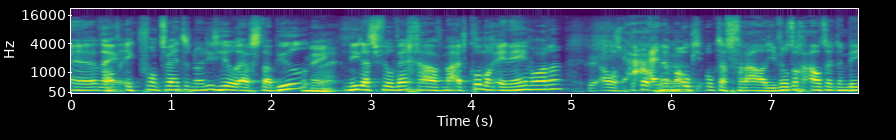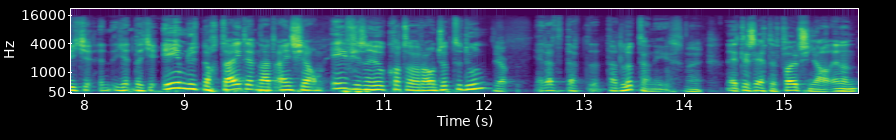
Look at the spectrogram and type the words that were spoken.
Eh, Want Nee. ik vond Twente nog niet heel erg stabiel. Nee. Niet dat ze veel weggaven, maar het kon nog 1-1 worden. Kun je alles Ja, en dan, eh, maar ook, ook dat verhaal. Je wilt toch altijd een beetje... je- Dat je één minuut nog tijd hebt na het eindsignaal... om eventjes een heel korte round-up te doen. Ja. Ja, dat, dat, dat, dat lukt dan niet. Nee, het is echt het fluitsignaal. En dan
